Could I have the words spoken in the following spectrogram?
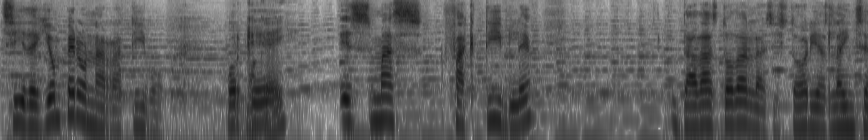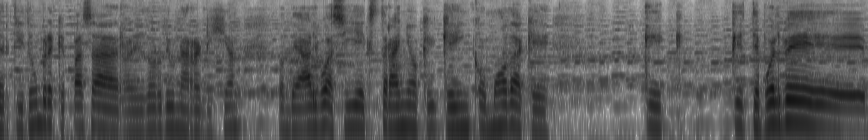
sí, de guion, pero narrativo. Porque es más factible. Dadas todas las historias, la incertidumbre que pasa alrededor de una religión, donde algo así extraño que, que incomoda, que, que, que te vuelve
